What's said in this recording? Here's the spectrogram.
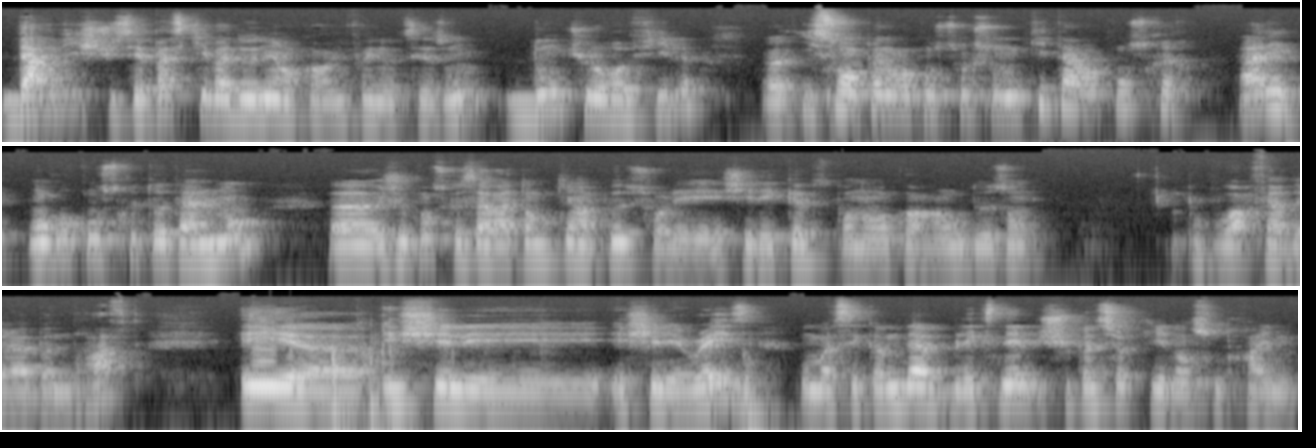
Darvish, tu sais pas ce qu'il va donner encore une fois une autre saison, donc tu le refiles. Euh, ils sont en pleine reconstruction, donc quitte à reconstruire, allez, on reconstruit totalement. Euh, je pense que ça va tanker un peu sur les, chez les Cubs pendant encore un ou deux ans pour pouvoir faire de la bonne draft. Et, euh, et chez les et chez les Rays, bon bah c'est comme d'hab, Blake Snell, je suis pas sûr qu'il est dans son prime.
